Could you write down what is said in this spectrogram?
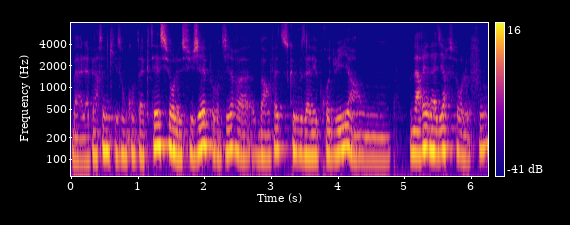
bah, la personne qu'ils ont contacté sur le sujet pour dire bah, en fait ce que vous avez produit, hein, on n'a rien à dire sur le fond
